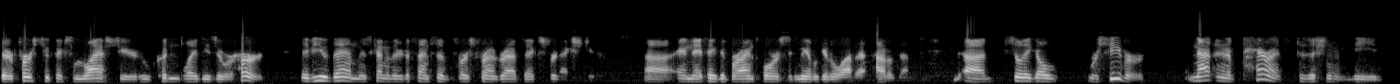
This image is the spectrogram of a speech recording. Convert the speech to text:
their first two picks from last year, who couldn't play because they were hurt, they view them as kind of their defensive first round draft picks for next year. Uh, and they think that Brian Flores is going to be able to get a lot of, out of them. Uh, so they go receiver, not an apparent position of need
